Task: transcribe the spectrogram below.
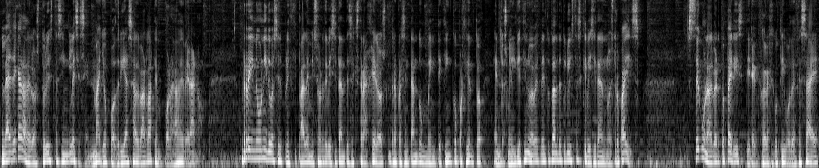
La llegada de los turistas ingleses en mayo podría salvar la temporada de verano. Reino Unido es el principal emisor de visitantes extranjeros, representando un 25% en 2019 del total de turistas que visitan nuestro país. Según Alberto Peris, director ejecutivo de CESAE,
